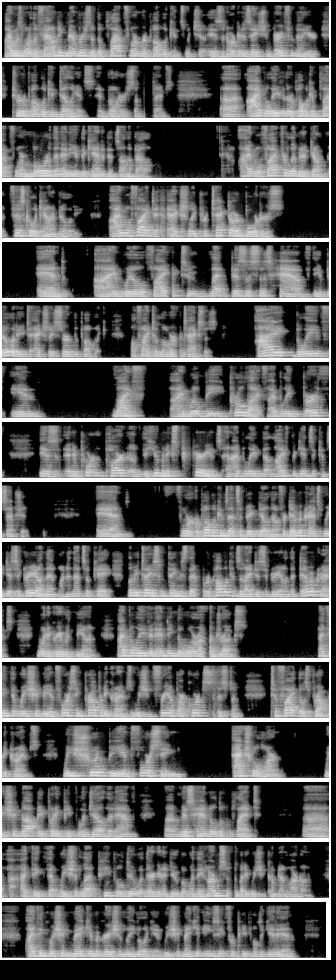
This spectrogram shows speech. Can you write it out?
I was one of the founding members of the Platform Republicans, which is an organization very familiar to Republican delegates and voters sometimes. Uh, I believe in the Republican platform more than any of the candidates on the ballot. I will fight for limited government, fiscal accountability. I will fight to actually protect our borders. And I will fight to let businesses have the ability to actually serve the public. I'll fight to lower taxes. I believe in life. I will be pro life. I believe birth is an important part of the human experience. And I believe that life begins at conception. And for Republicans, that's a big deal. Now, for Democrats, we disagree on that one, and that's okay. Let me tell you some things that Republicans and I disagree on that Democrats would agree with me on. I believe in ending the war on drugs. I think that we should be enforcing property crimes and we should free up our court system to fight those property crimes. We should be enforcing actual harm. We should not be putting people in jail that have uh, mishandled a plant. Uh, I think that we should let people do what they're going to do, but when they harm somebody, we should come down hard on them. I think we should make immigration legal again. We should make it easy for people to get in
